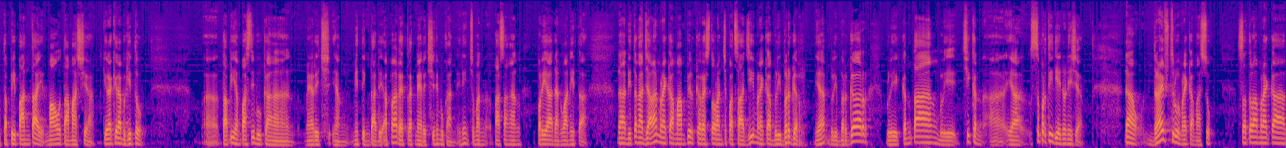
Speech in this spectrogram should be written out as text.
tepi pantai, mau tamasya. Kira-kira begitu. Uh, tapi yang pasti bukan marriage yang meeting tadi apa retreat marriage ini bukan. Ini cuma pasangan pria dan wanita. Nah di tengah jalan mereka mampir ke restoran cepat saji mereka beli burger ya. Beli burger beli kentang beli chicken uh, ya seperti di Indonesia. Nah drive thru mereka masuk. Setelah mereka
